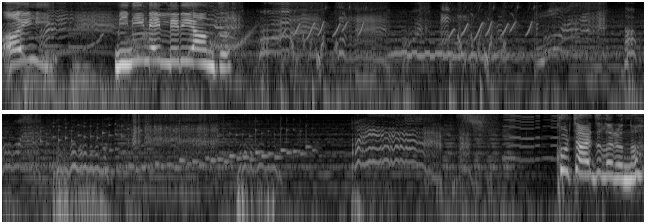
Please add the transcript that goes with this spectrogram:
Ay! Mini'nin elleri yandı. Kurtardılar onu.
